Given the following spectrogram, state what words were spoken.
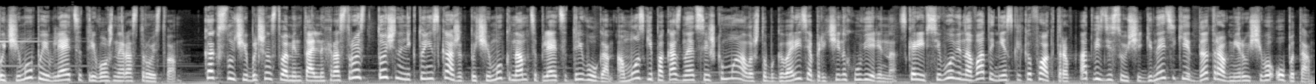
Почему появляется тревожное расстройство? Как в случае большинства ментальных расстройств, точно никто не скажет, почему к нам цепляется тревога, а мозги пока знают слишком мало, чтобы говорить о причинах уверенно. Скорее всего, виноваты несколько факторов, от вездесущей генетики до травмирующего опыта.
